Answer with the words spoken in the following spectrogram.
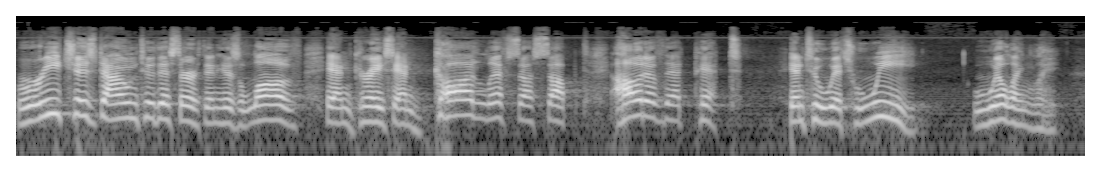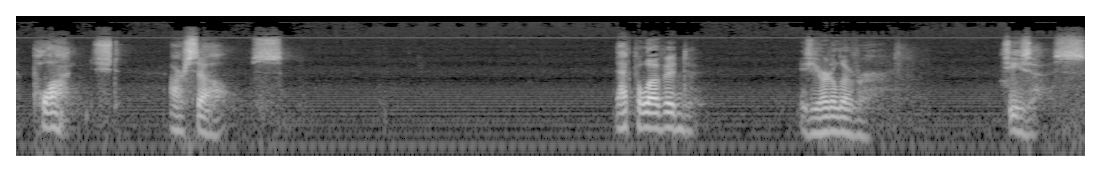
reaches down to this earth in His love and grace, and God lifts us up out of that pit into which we willingly plunged ourselves. That, beloved, is your deliverer, Jesus.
